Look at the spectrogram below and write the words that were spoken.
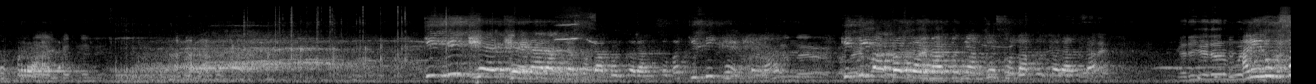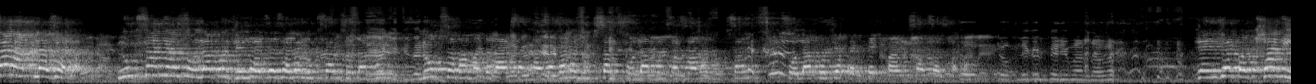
उपरा आला. किती खेळ खेळणार आमच्या सोलापूरकरांसोबत? किती खेळ खेळणार? किती वापर करणार तुम्ही आमच्या सोलापूरकरांचा? आणि नुकसान आपलं झालं. नुकसान या सोलापूर जिल्ह्याचं झालं नुकसान सोलापूर लोकसभा मतदारसंघाचं झालं नुकसान सोलापूरचं झालं नुकसान सोलापूरच्या प्रत्येक माणसाचं झालं. ज्यांच्या पक्षाने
